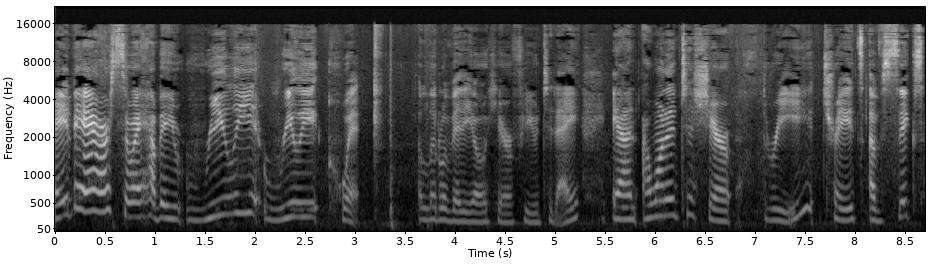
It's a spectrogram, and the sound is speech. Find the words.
Hey there! So I have a really, really quick little video here for you today. And I wanted to share three traits of six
